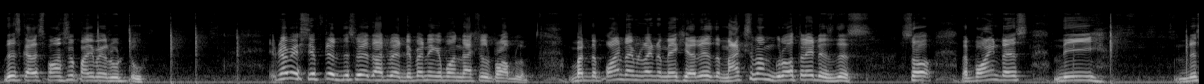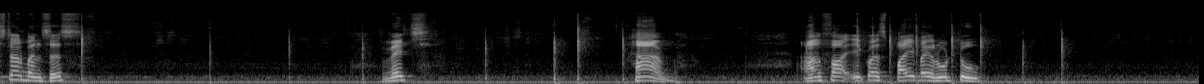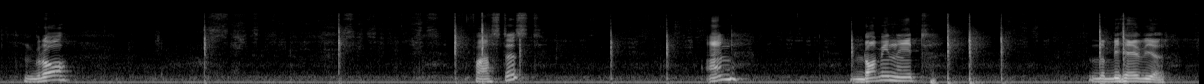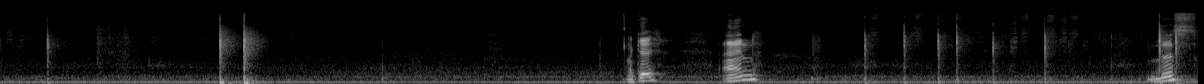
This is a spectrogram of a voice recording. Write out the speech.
This corresponds to pi by root 2 it may be shifted this way that way depending upon the actual problem. But the point I am trying to make here is the maximum growth rate is this. So the point is the disturbances which have alpha equals pi by root 2 grow. Fastest. And dominate the behavior. Okay, and this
